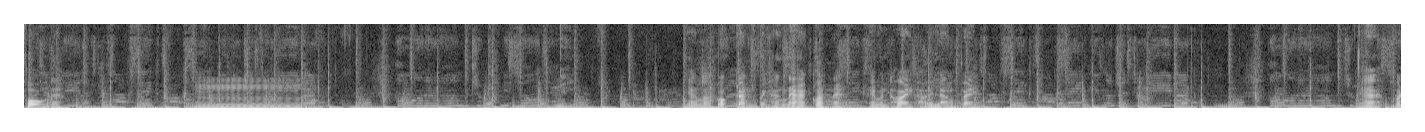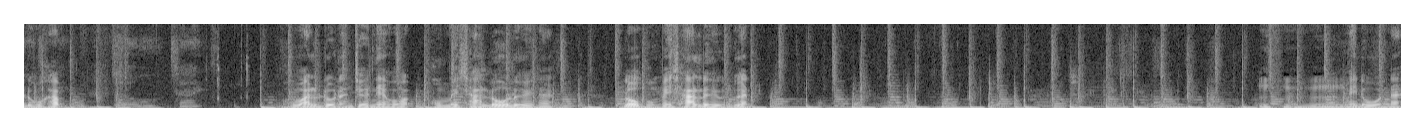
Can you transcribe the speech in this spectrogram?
ฟองนะนี่ อย่างน้อยก็กันไปข้างหน้าก่อนนะ ให้มันถอยถอยหลังไป อะมาดูครับ ผมว่าเราโดนอัญเชิญเนี่ยเพราะว่าผมไม่ชาร์จโล่เลยนะ โล่ผมไม่ชาร์จเลยเพื่อนๆไม่โดนนะ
